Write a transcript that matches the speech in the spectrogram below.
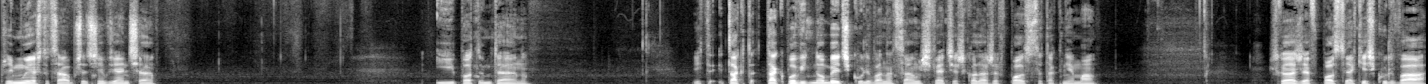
Przejmujesz to całe przedsięwzięcie. I potem ten. I, i tak, t- tak powinno być, kurwa, na całym świecie. Szkoda, że w Polsce tak nie ma. Szkoda, że w Polsce jakieś, kurwa,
